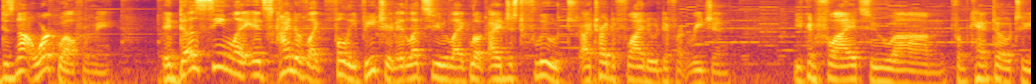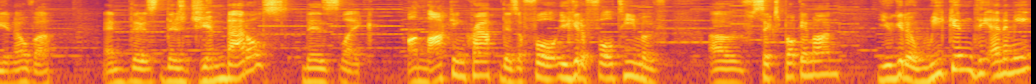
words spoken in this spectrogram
does not work well for me. It does seem like it's kind of like fully featured. It lets you like, look, I just flew, I tried to fly to a different region. You can fly to, um, from Kanto to Unova, and there's, there's gym battles. There's like unlocking crap. There's a full, you get a full team of, of six Pokemon. You get to weaken the enemy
